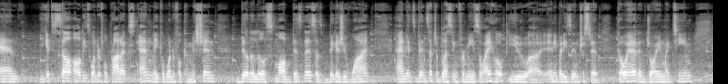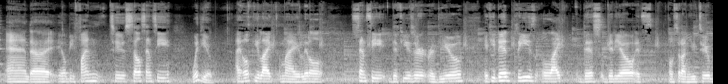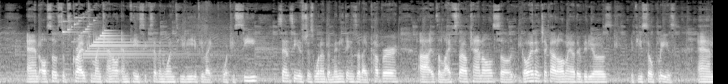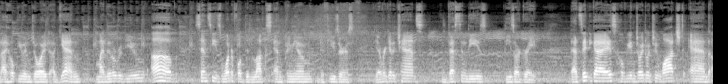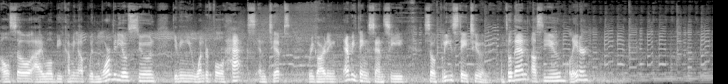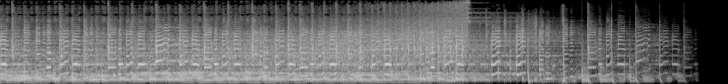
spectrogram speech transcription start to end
and you get to sell all these wonderful products and make a wonderful commission, build a little small business as big as you want and it's been such a blessing for me. So I hope you, uh, anybody's interested, go ahead and join my team, and uh, it'll be fun to sell Scentsy with you. I hope you liked my little Scentsy diffuser review. If you did, please like this video. It's posted on YouTube. And also subscribe to my channel, MK671TV, if you like what you see. Scentsy is just one of the many things that I cover. Uh, it's a lifestyle channel, so go ahead and check out all my other videos if you so please. And I hope you enjoyed, again, my little review of Scentsy's wonderful deluxe and premium diffusers. If you ever get a chance, invest in these. These are great. That's it, you guys. Hope you enjoyed what you watched. And also, I will be coming up with more videos soon, giving you wonderful hacks and tips regarding everything Scentsy. So please stay tuned. Until then, I'll see you later.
